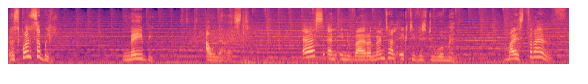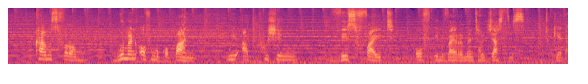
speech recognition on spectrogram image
responsibly, maybe I will rest. As an environmental activist woman, my strength comes from women of Mokopane. We are pushing this fight of environmental justice together.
